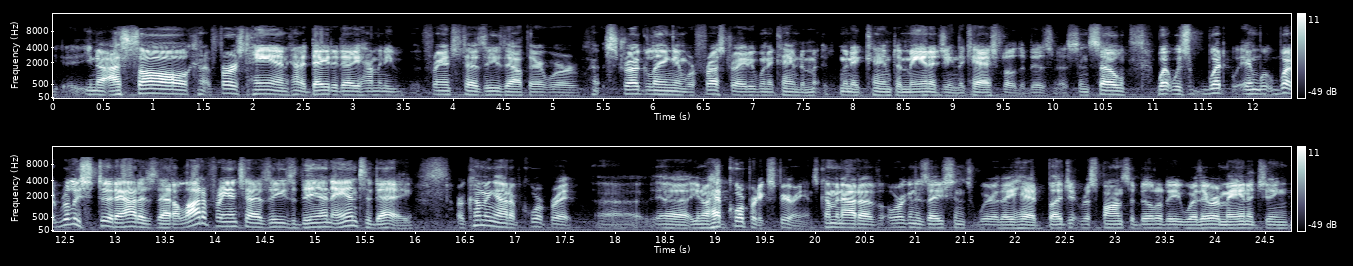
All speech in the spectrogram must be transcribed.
you know, I saw kind of firsthand, kind of day to day, how many franchisees out there were struggling and were frustrated when it came to when it came to managing the cash flow of the business. And so, what was what and what really stood out is that a lot of franchisees then and today are coming out of corporate uh, uh, you know, have corporate experience coming out of organizations where they had budget responsibility, where they were managing,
